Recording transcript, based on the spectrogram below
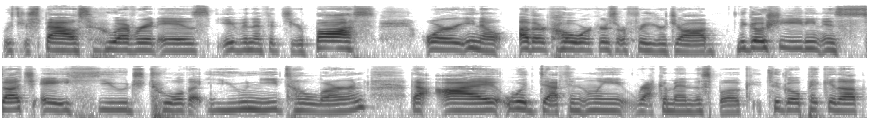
with your spouse, whoever it is, even if it's your boss or, you know, other coworkers or for your job. Negotiating is such a huge tool that you need to learn that I would definitely recommend this book to go pick it up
